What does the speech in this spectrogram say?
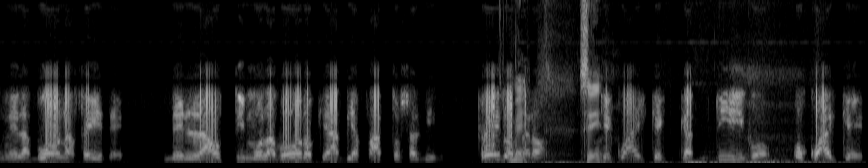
nella buona fede, nell'ottimo lavoro che abbia fatto Salvini. Credo Beh, però sì. che qualche cattivo o qualche,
